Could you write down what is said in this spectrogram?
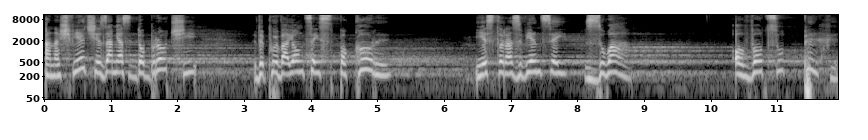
A na świecie zamiast dobroci wypływającej z pokory jest coraz więcej zła, owocu pychy.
